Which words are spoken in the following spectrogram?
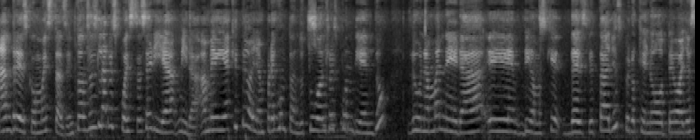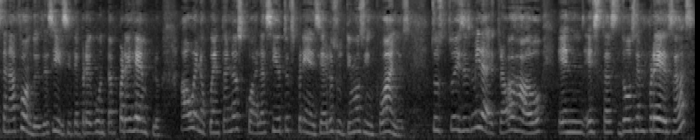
Andrés, ¿cómo estás? Entonces la respuesta sería, mira, a medida que te vayan preguntando, tú vas respondiendo de una manera, eh, digamos que des detalles, pero que no te vayas tan a fondo. Es decir, si te preguntan, por ejemplo, ah, bueno, cuéntanos cuál ha sido tu experiencia de los últimos cinco años. Entonces tú dices, mira, he trabajado en estas dos empresas.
